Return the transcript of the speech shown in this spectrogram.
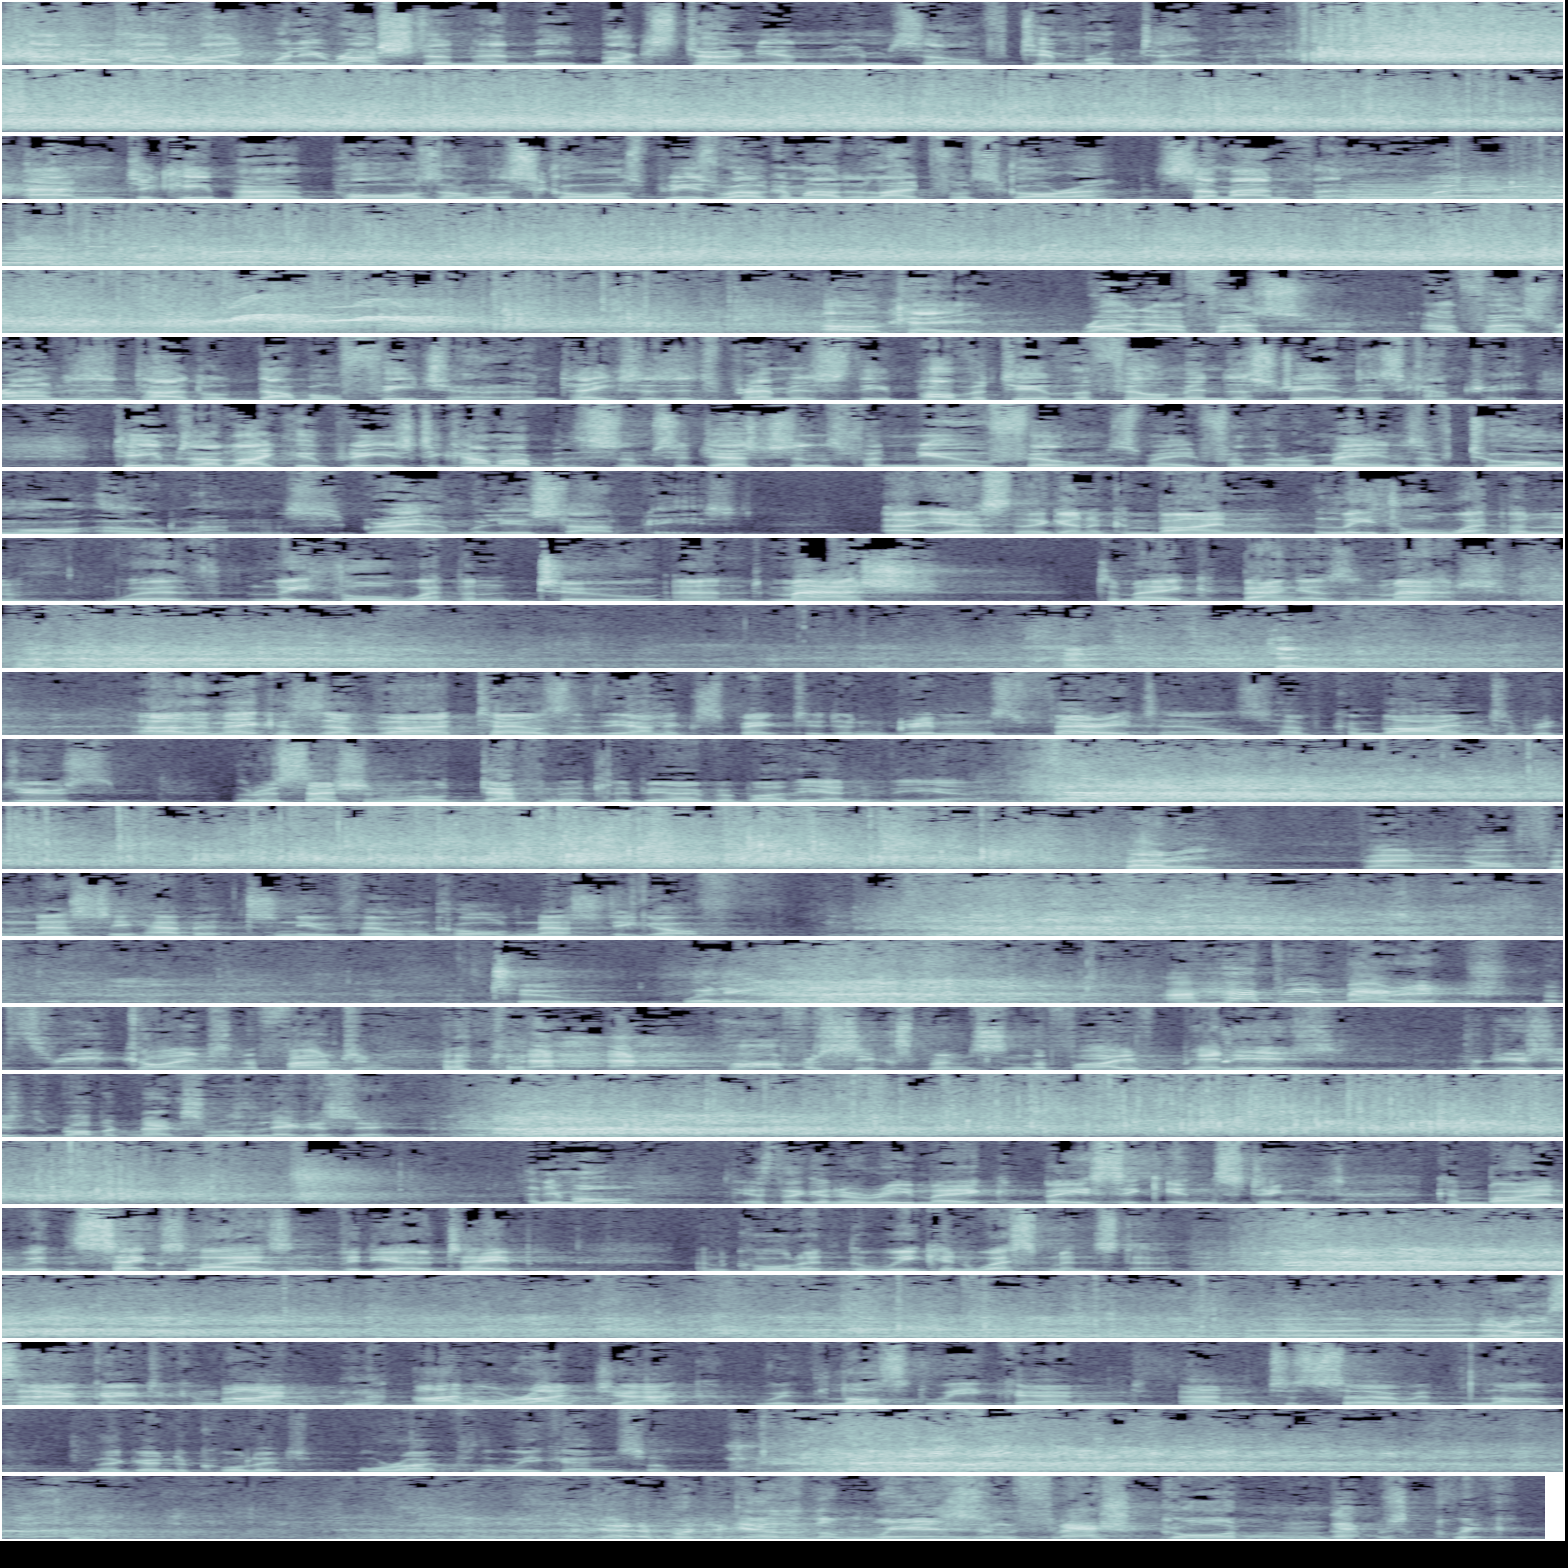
And on my right, Willie Rushton and the Buxtonian himself, Tim Brooke Taylor. And to keep her paws on the scores, please welcome our delightful scorer, Samantha. Okay, right. Our first, our first round is entitled Double Feature and takes as its premise the poverty of the film industry in this country. Teams, I'd like you please to come up with some suggestions for new films made from the remains of two or more old ones. Graeme, will you start, please? Uh, yes, they're going to combine Lethal Weapon with Lethal Weapon 2 and MASH to make Bangers and MASH. Tim. Uh, the makers of uh, Tales of the Unexpected and Grimm's Fairy Tales have combined to produce The Recession Will Definitely Be Over by the End of the Year. Barry. Van Gogh and Nasty Habits, a new film called Nasty Gough. Two. Willie. A happy marriage of three coins and a fountain, half a sixpence and the five pennies, produces Robert Maxwell's legacy. Any more? Yes, they're going to remake Basic Instinct combined with Sex, Lies, and Videotape and call it The Week in Westminster. They're also going to combine I'm All Right Jack with Lost Weekend and To Sir with Love. And they're going to call it All Right for the Weekend, sir. They're going to put together The Wiz and Flash Gordon. That was quick.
